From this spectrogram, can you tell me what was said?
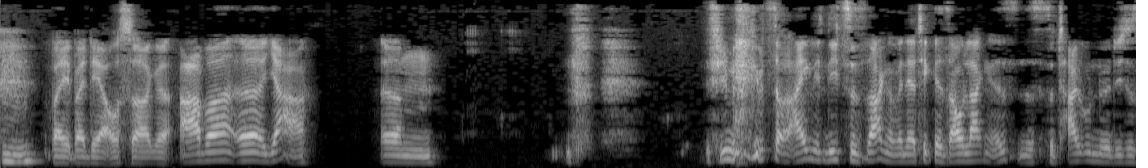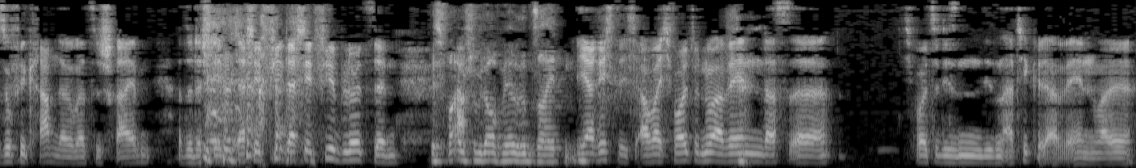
Mhm. Bei, bei der Aussage. Aber äh, ja, ähm, viel mehr gibt's doch eigentlich nicht zu sagen, wenn der Artikel saulang ist, und das ist total unnötig, so viel Kram darüber zu schreiben. Also da steht, da steht viel, da steht viel Blödsinn. Ist vor allem schon wieder auf mehreren Seiten. Ja, richtig, aber ich wollte nur erwähnen, dass äh, ich wollte diesen, diesen Artikel erwähnen, weil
